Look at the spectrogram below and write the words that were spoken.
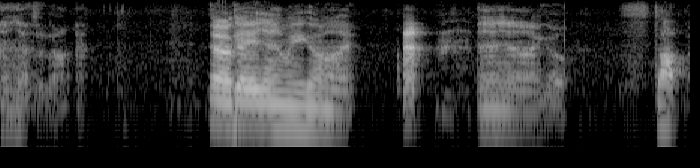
and that's about it. Okay, then we go like that, and then I go stop.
